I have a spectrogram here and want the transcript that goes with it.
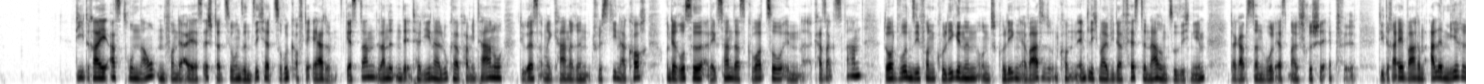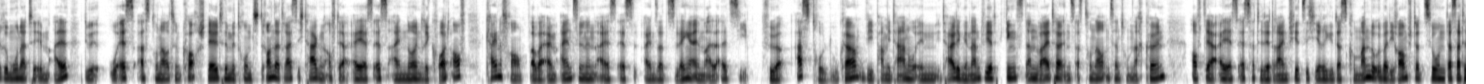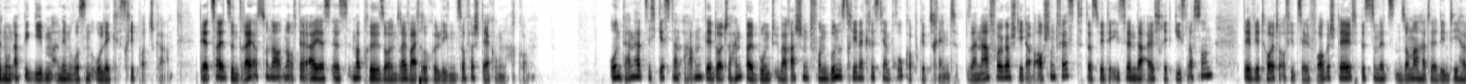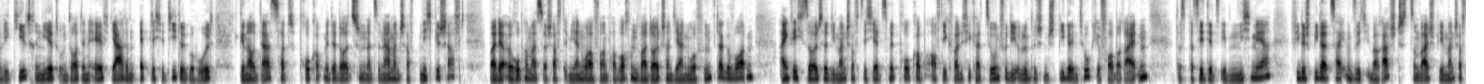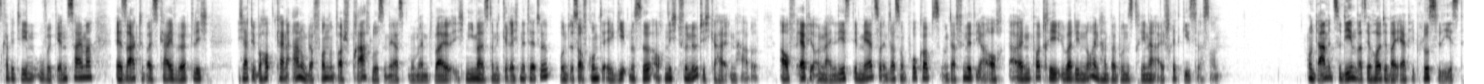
Die drei Astronauten von der ISS-Station sind sicher zurück auf der Erde. Gestern landeten der Italiener Luca Pamitano, die US-Amerikanerin Christina Koch und der Russe Alexander Squarzo in Kasachstan. Dort wurden sie von Kolleginnen und Kollegen erwartet und konnten endlich mal wieder feste Nahrung zu sich nehmen. Da gab es dann wohl erstmal frische Äpfel. Die drei waren alle mehrere Monate im All. Die US-Astronautin Koch stellte mit rund 330 Tagen auf der ISS einen neuen Rekord auf. Keine Frau war bei einem einzelnen ISS-Einsatz länger im All als sie. Für Astroluca, wie Parmitano in Italien genannt wird, ging es dann weiter ins Astronautenzentrum nach Köln. Auf der ISS hatte der 43-Jährige das Kommando über die Raumstation. Das hat er nun abgegeben an den Russen Oleg Skripotschka. Derzeit sind drei Astronauten auf der ISS. Im April sollen drei weitere Kollegen zur Verstärkung nachkommen. Und dann hat sich gestern Abend der Deutsche Handballbund überraschend von Bundestrainer Christian Prokop getrennt. Sein Nachfolger steht aber auch schon fest. Das wird der Isländer Alfred Gislason. Der wird heute offiziell vorgestellt. Bis zum letzten Sommer hat er den THW Kiel trainiert und dort in elf Jahren etliche Titel geholt. Genau das hat Prokop mit der deutschen Nationalmannschaft nicht geschafft. Bei der Europameisterschaft im Januar vor ein paar Wochen war Deutschland ja nur Fünfter geworden. Eigentlich sollte die Mannschaft sich jetzt mit Prokop auf die Qualifikation für die Olympischen Spiele in Tokio vorbereiten. Das passiert jetzt eben nicht mehr. Viele Spieler zeigten sich überrascht, zum Beispiel Mannschaftskapitän Uwe Gensheimer. Er sagte bei Sky wörtlich, ich hatte überhaupt keine Ahnung davon und war sprachlos im ersten Moment, weil ich niemals damit gerechnet hätte und es aufgrund der Ergebnisse auch nicht für nötig gehalten habe. Auf RP Online lest ihr mehr zur Entlassung Prokops und da findet ihr auch ein Porträt über den neuen Handball-Bundestrainer Alfred Gislason. Und damit zu dem, was ihr heute bei RP Plus lest.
